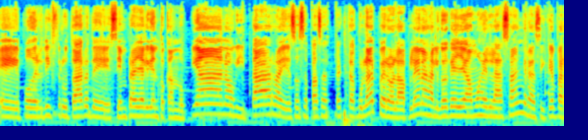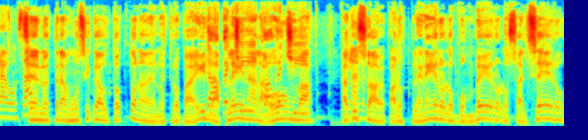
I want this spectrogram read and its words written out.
eh, poder disfrutar de siempre hay alguien tocando piano, guitarra y eso se pasa espectacular, pero la plena es algo que llevamos en la sangre, así que para gozar. sea, nuestra música autóctona de nuestro país, Claro la plena, la bomba. Ya tú sabes, para los pleneros, los bomberos, los salseros,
